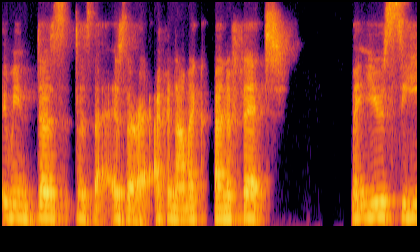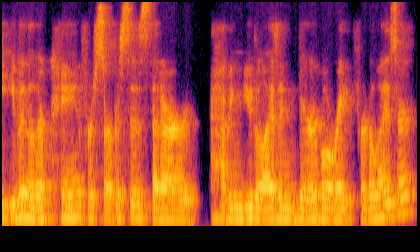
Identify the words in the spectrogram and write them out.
I mean, does does that is there an economic benefit that you see, even though they're paying for services that are having utilizing variable rate fertilizer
